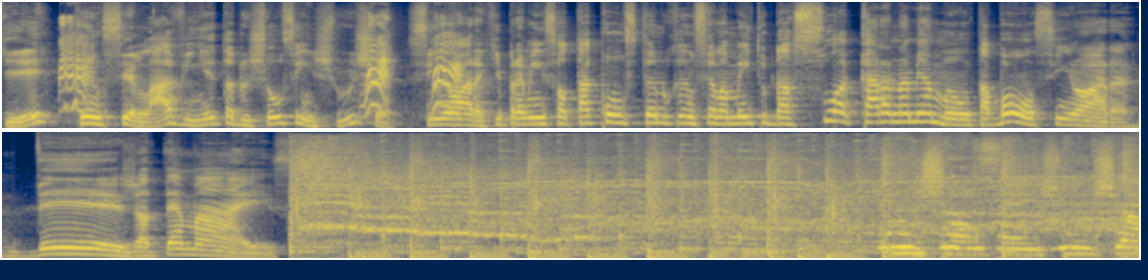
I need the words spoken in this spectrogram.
quê? Cancelar a vinheta do show sem Xuxa? Senhora, aqui pra mim só tá constando o cancelamento da sua cara na minha mão, tá bom, senhora? Beijo, até mais. Um show sem Xuxa.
